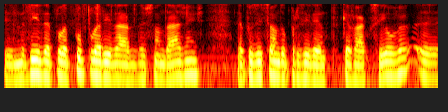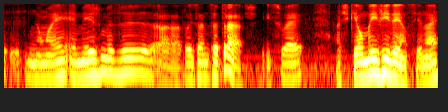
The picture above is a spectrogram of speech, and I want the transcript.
medida pela popularidade das sondagens, a posição do presidente Cavaco Silva eh, não é a mesma de há dois anos atrás. Isso é, acho que é uma evidência, não é?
